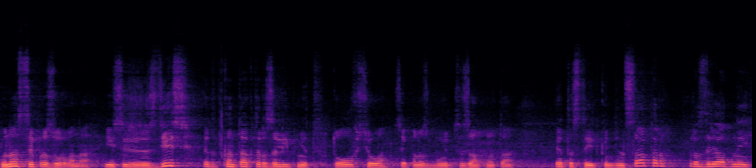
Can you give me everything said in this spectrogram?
у нас цепь разорвана. Если здесь этот контактор залипнет, то все, цепь у нас будет замкнута. Это стоит конденсатор разрядный.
